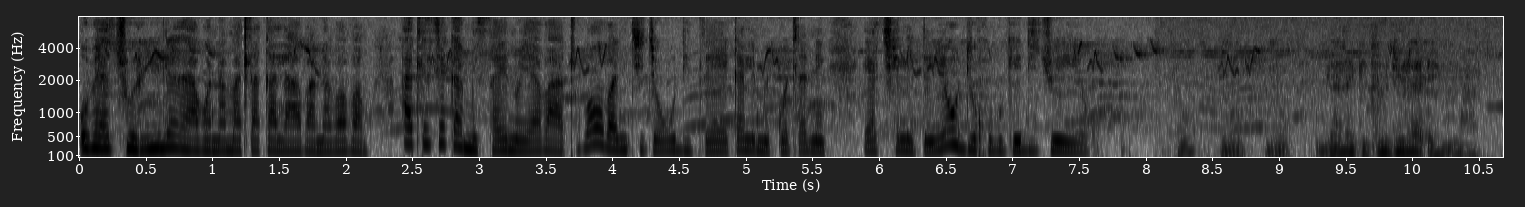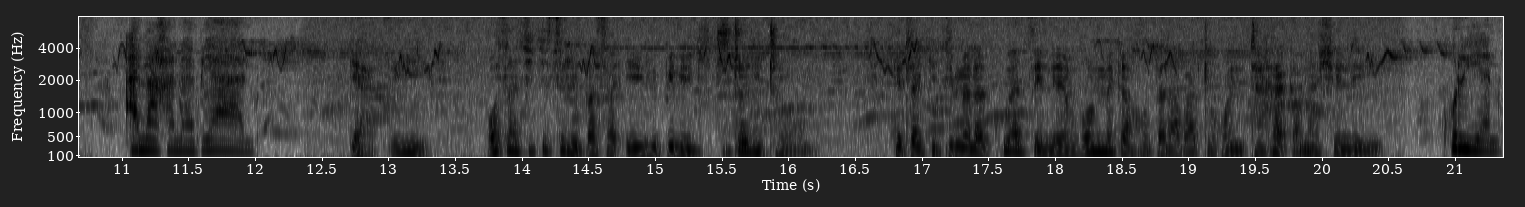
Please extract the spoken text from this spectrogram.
o be a tšhogile ge a bona matlakala a bana ba bangwe a tletše ka mesaeno ya batho bao ba ntšhitšego go ditseka le mekotlaneng ya tšhelete yeo di kgobokeditšwego bjale ke tlo dira eng mara a nagana bjalo ke a tsee go sa tšhitše seripa sa iri pele dithuto di thoma ke tla kitimela kua tseleng gomme ka kgopela batho go nthekga ka mašeleng go rialo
